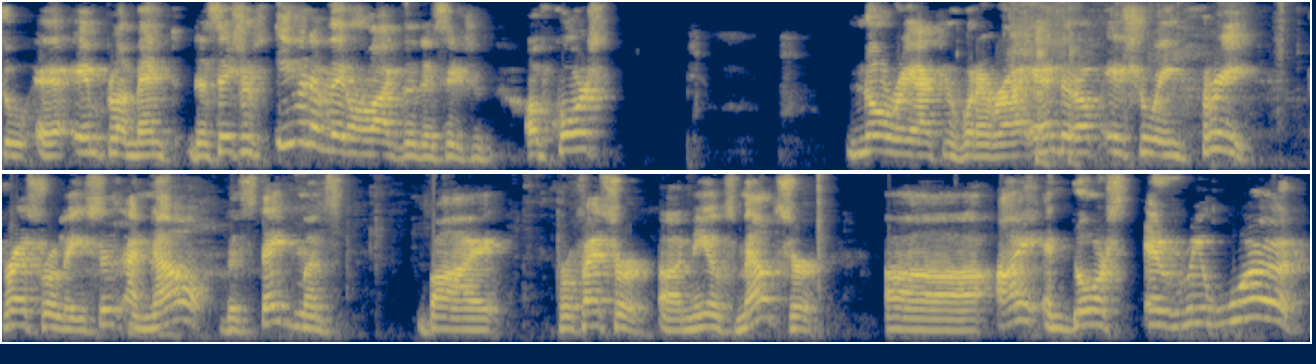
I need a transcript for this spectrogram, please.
to uh, implement decisions, even if they don't like the decision. Of course, no reaction, whatever. I ended up issuing three press releases, and now the statements by Professor uh, Nils Melzer, uh, I endorse every word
